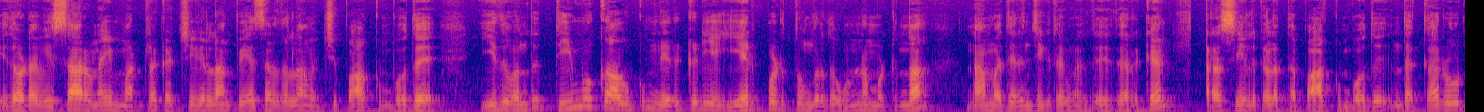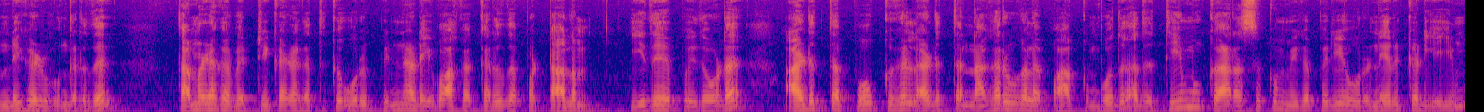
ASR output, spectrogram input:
இதோட விசாரணை மற்ற கட்சிகள்லாம் பேசுகிறதெல்லாம் வச்சு பார்க்கும்போது இது வந்து திமுகவுக்கும் நெருக்கடியை ஏற்படுத்துங்கிறத ஒன்று மட்டும்தான் நாம் தெரிஞ்சுக்கிட்ட வேண்டியதாக இருக்குது அரசியல் களத்தை பார்க்கும்போது இந்த கரூர் நிகழ்வுங்கிறது தமிழக வெற்றி கழகத்துக்கு ஒரு பின்னடைவாக கருதப்பட்டாலும் இது இப்போ இதோட அடுத்த போக்குகள் அடுத்த நகர்வுகளை பார்க்கும்போது அது திமுக அரசுக்கும் மிகப்பெரிய ஒரு நெருக்கடியையும்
